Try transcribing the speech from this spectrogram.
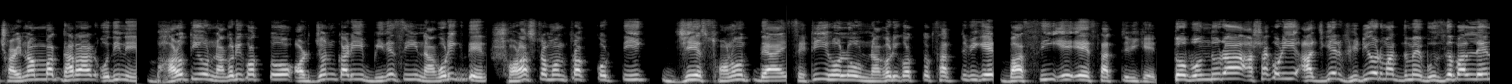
ছয় নম্বর ধারার অধীনে ভারতীয় নাগরিকত্ব অর্জনকারী বিদেশি নাগরিকদের স্বরাষ্ট্র মন্ত্রক কর্তৃক যে সনদ দেয় সেটিই হলো নাগরিকত্ব সার্টিফিকেট বা সিএএ সার্টিফিকেট। তো বন্ধুরা, আশা করি আজকের ভিডিওর মাধ্যমে বুঝতে পারলেন,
